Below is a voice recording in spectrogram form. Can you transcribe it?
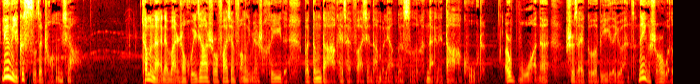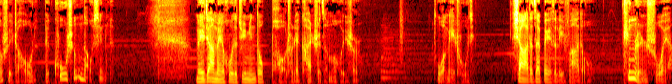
另一个死在床下。他们奶奶晚上回家的时候，发现房里面是黑的，把灯打开，才发现他们两个死了。奶奶大哭着，而我呢是在隔壁的院子。那个时候我都睡着了，被哭声闹醒了。每家每户的居民都跑出来看是怎么回事我没出去，吓得在被子里发抖。听人说呀，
